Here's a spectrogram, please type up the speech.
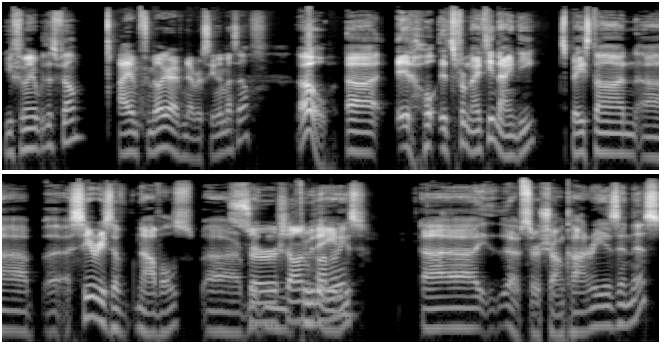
You familiar with this film? I am familiar. I've never seen it myself. Oh, uh, it it's from 1990. It's based on uh, a series of novels uh, Sir Sean through Connery? the 80s. Uh, uh, Sir Sean Connery is in this.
